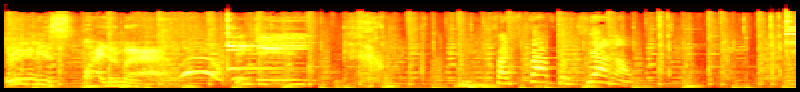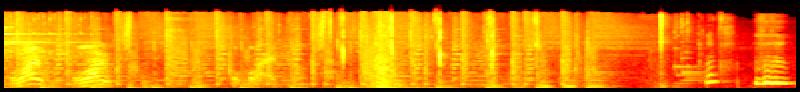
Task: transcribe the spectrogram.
really Spider-Man? Subscribe to channel. One, one. Oh boy. Oops.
